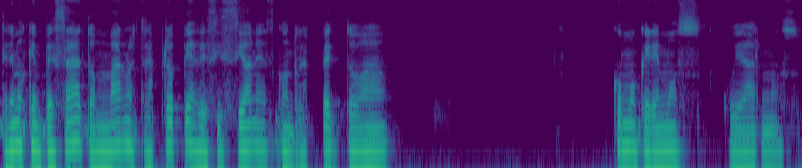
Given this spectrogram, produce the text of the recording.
tenemos que empezar a tomar nuestras propias decisiones con respecto a cómo queremos cuidarnos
